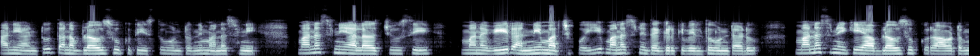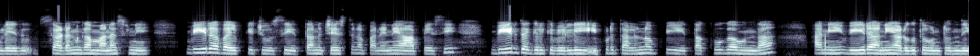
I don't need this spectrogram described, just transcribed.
అని అంటూ తన బ్లౌజ్ హుక్ తీస్తూ ఉంటుంది మనస్విని. మనస్విని అలా చూసి మన వీర్ అన్నీ మర్చిపోయి మనసుని దగ్గరికి వెళ్తూ ఉంటాడు. మనసునికి ఆ బ్లౌజ్ రావటం లేదు. సడన్గా మనసుని వీర వైపుకి చూసి తను చేస్తున్న పనిని ఆపేసి వీర్ దగ్గరికి వెళ్ళి ఇప్పుడు తలనొప్పి తక్కువగా ఉందా? అని వీర అని అడుగుతూ ఉంటుంది.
